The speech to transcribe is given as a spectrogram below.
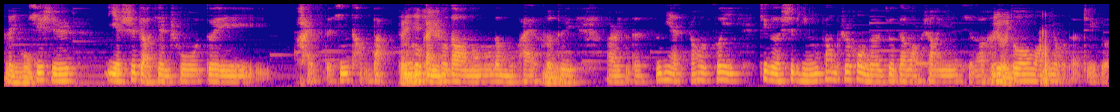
泪目，其实也是表现出对孩子的心疼吧，能够感受到浓浓的母爱和对儿子的思念。然后，所以这个视频发布之后呢，就在网上引起了很多网友的这个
